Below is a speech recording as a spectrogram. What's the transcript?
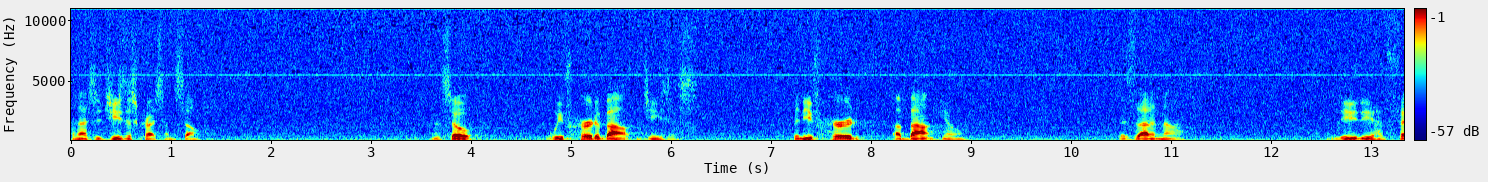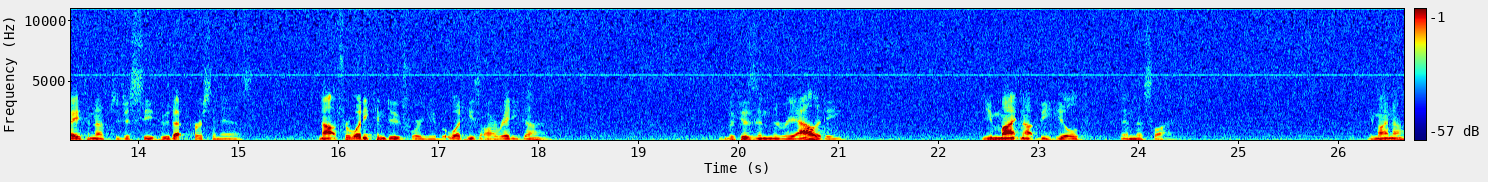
and that's Jesus Christ himself. And so we've heard about Jesus. Then you've heard about him. Is that enough? Do you, do you have faith enough to just see who that person is? Not for what he can do for you, but what he's already done. Because in the reality, you might not be healed in this life. You might not.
